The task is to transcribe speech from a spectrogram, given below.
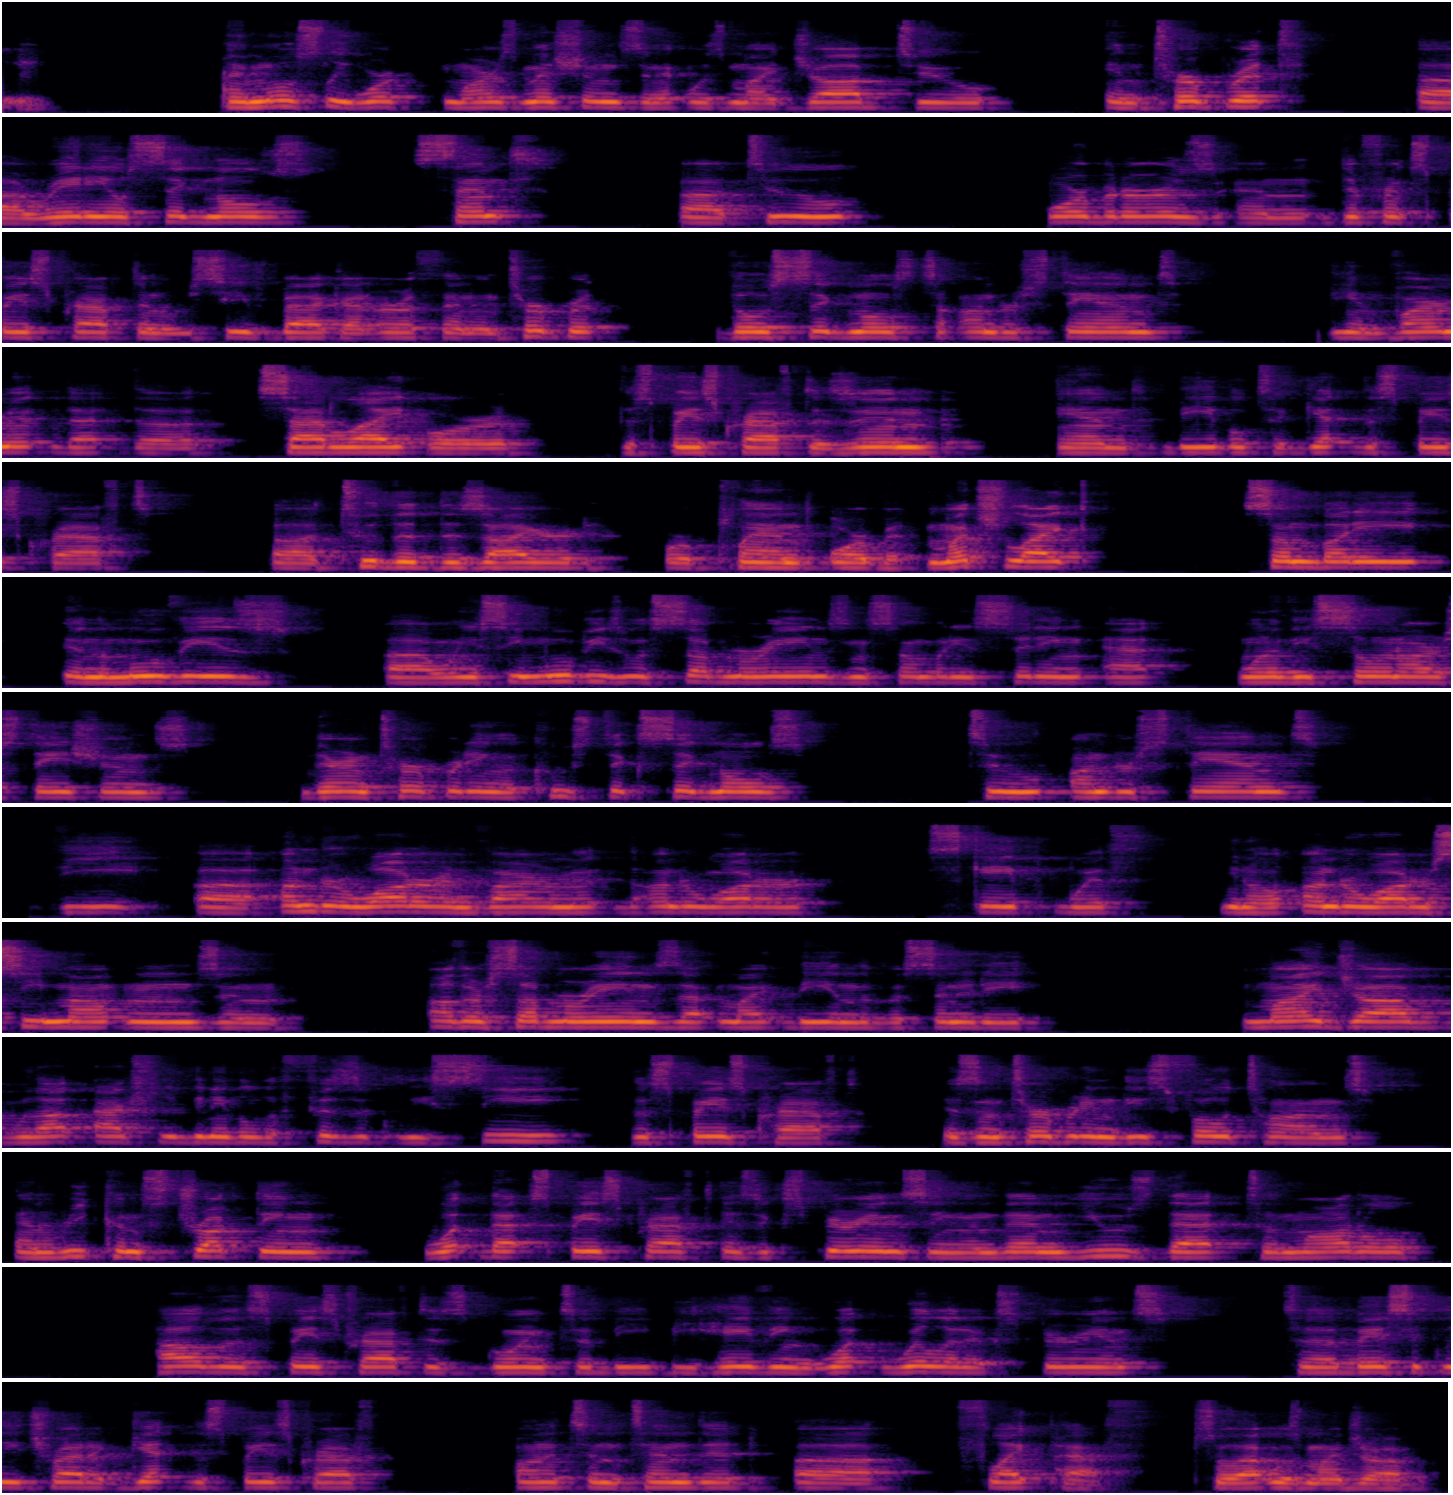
I mostly worked Mars missions, and it was my job to interpret uh, radio signals sent uh, to orbiters and different spacecraft and receive back at Earth and interpret those signals to understand the environment that the satellite or the spacecraft is in and be able to get the spacecraft uh, to the desired or planned orbit. Much like somebody in the movies uh, when you see movies with submarines and somebody's sitting at one of these sonar stations, they're interpreting acoustic signals to understand the uh, underwater environment, the underwater scape with you know underwater sea mountains and other submarines that might be in the vicinity. My job, without actually being able to physically see the spacecraft, is interpreting these photons and reconstructing what that spacecraft is experiencing and then use that to model how the spacecraft is going to be behaving. What will it experience to basically try to get the spacecraft on its intended uh, flight path? So that was my job.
